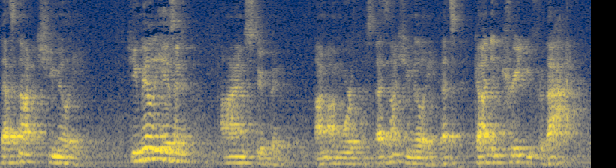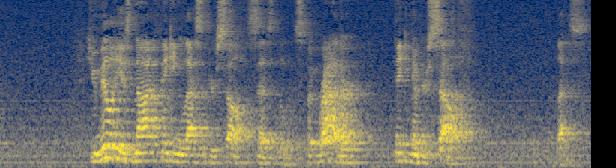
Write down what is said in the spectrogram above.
That's not humility. Humility isn't, I'm stupid, I'm, I'm worthless. That's not humility. That's God didn't create you for that. Humility is not thinking less of yourself, says Lewis, but rather thinking of yourself less.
